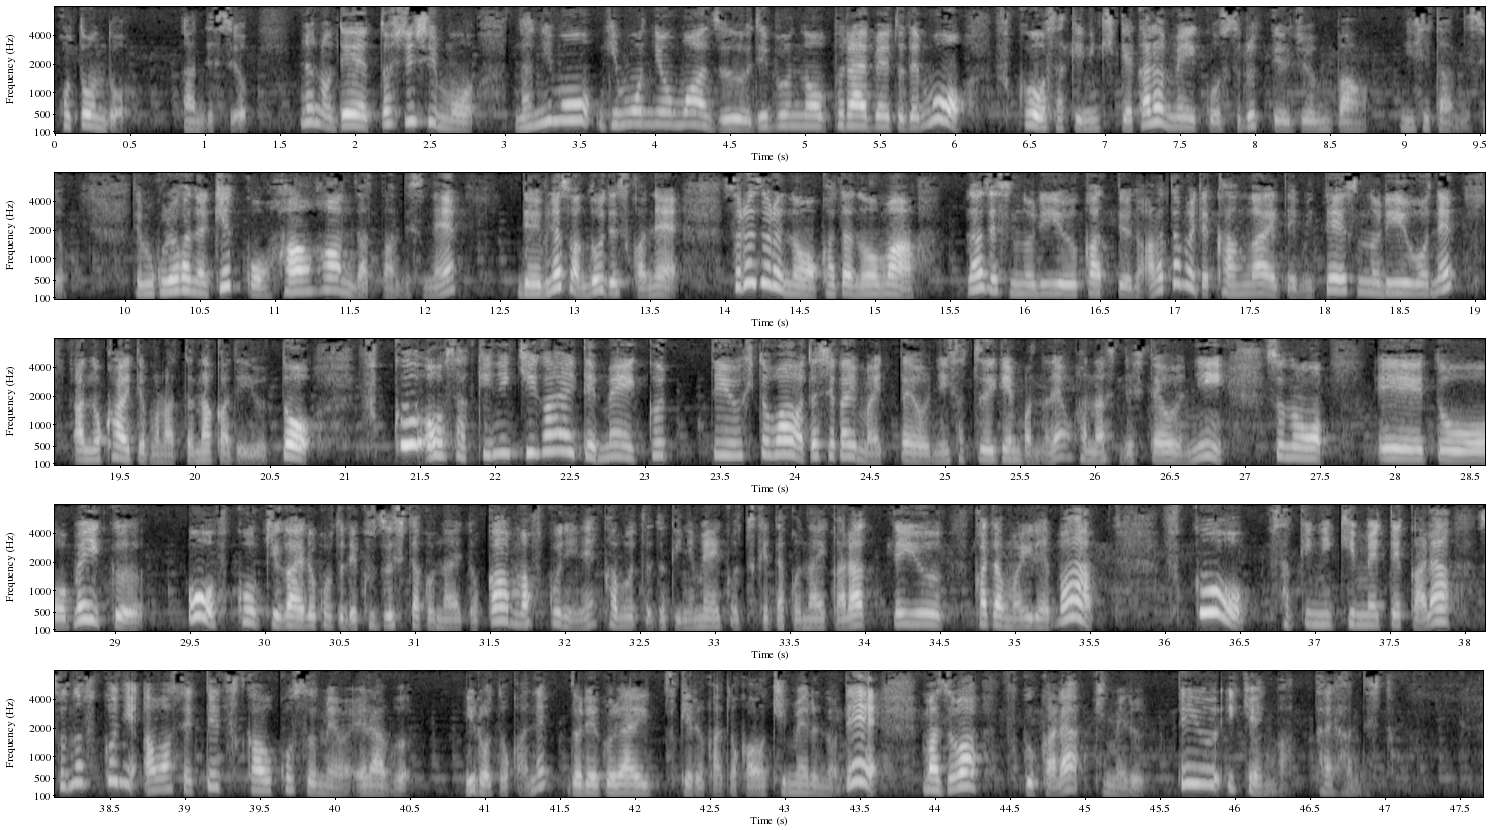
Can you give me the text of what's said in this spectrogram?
ほとんどなんですよ。なので、私自身も何も疑問に思わず、自分のプライベートでも服を先に着てからメイクをするっていう順番にしてたんですよ。でもこれがね、結構半々だったんですね。で、皆さんどうですかね？それぞれの方の、まあ、なぜその理由かっていうのを改めて考えてみて、その理由をね、あの、書いてもらった中で言うと、服を先に着替えてメイクっていう人は、私が今言ったように、撮影現場のね、お話でしたように、その、えっ、ー、と、メイクを服を着替えることで崩したくないとか、まあ、服にね、被った時にメイクをつけたくないからっていう方もいれば、服を先に決めてから、その服に合わせて使うコスメを選ぶ。色とかね、どれぐらいつけるかとかを決めるので、まずは服から決めるっていう意見が大半でした。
